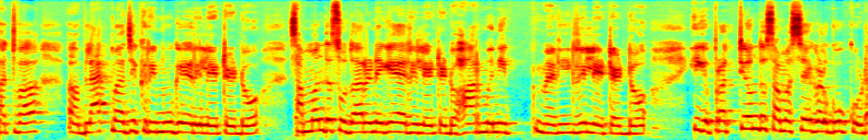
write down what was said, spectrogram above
ಅಥವಾ ಬ್ಲ್ಯಾಕ್ ಮ್ಯಾಜಿಕ್ ರಿಮೂವ್ಗೆ ರಿಲೇಟೆಡು ಸಂಬಂಧ ಸುಧಾರಣೆಗೆ ರಿಲೇಟೆಡು ಹಾರ್ಮನಿ ರಿಲೇಟೆಡು ಹೀಗೆ ಪ್ರತಿಯೊಂದು ಸಮಸ್ಯೆಗಳಿಗೂ ಕೂಡ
